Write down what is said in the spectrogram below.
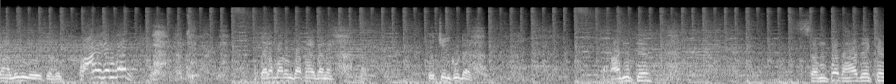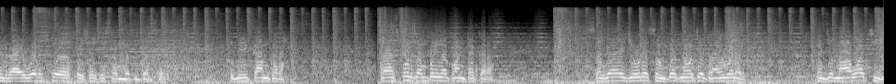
मालूम नहीं है काय संपत? त्याला मारून काय फ़ायदा नाही तो चिरकुट आहे आदित्य संपत हा देखील ड्रायव्हर पेशाशी संबंधित असेल. तुम्ही एक काम करा. ट्रान्सपोर्ट कंपनीला कॉन्टॅक्ट करा. सगळे जेवढे संपत नावाचे ड्रायव्हर आहेत त्यांच्या नावाची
